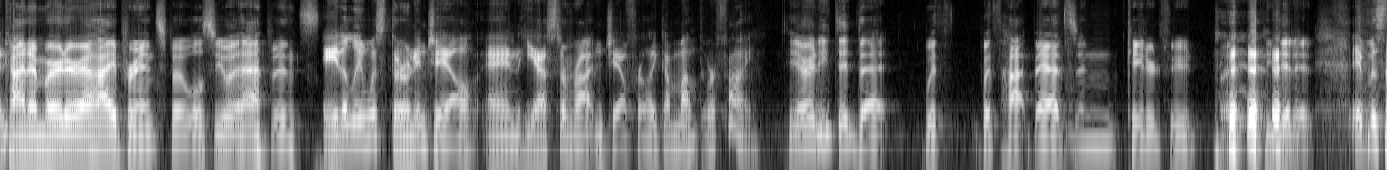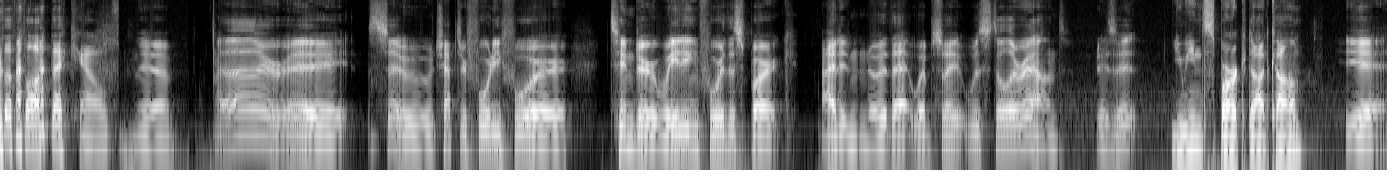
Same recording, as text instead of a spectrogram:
Did kind of murder a high prince, but we'll see what happens. Adolin was thrown in jail, and he has to rot in jail for like a month. We're fine. He already did that with with hot baths and catered food, but he did it. It was the thought that counts. Yeah. All right. So, chapter 44 Tinder waiting for the spark. I didn't know that website was still around. Is it? You mean spark.com? Yeah.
